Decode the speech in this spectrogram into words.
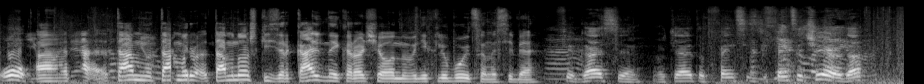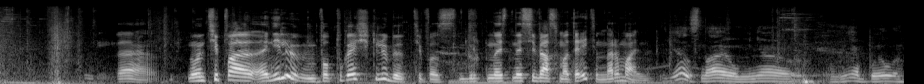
О! А, та- там, там, там ножки зеркальные, короче, он в них любуется на себя. Фига себе. У тебя этот fancy, fancy chair, да? Да. Ну, он типа, они любят, попугайчики любят, типа, друг на, на себя смотреть, им нормально. Я знаю, у меня, у меня было.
